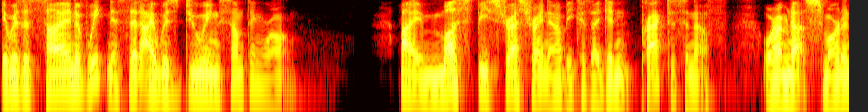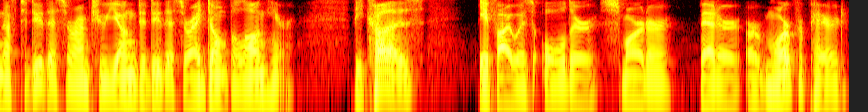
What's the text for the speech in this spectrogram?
it was a sign of weakness that I was doing something wrong. I must be stressed right now because I didn't practice enough, or I'm not smart enough to do this, or I'm too young to do this, or I don't belong here. Because if I was older, smarter, better, or more prepared,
